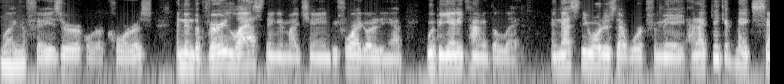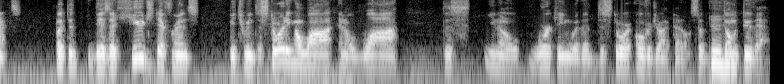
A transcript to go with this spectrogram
like mm-hmm. a phaser or a chorus. And then the very last thing in my chain before I go to the amp would be any kind of delay and that's the orders that work for me and i think it makes sense but the, there's a huge difference between distorting a wah and a wah this you know working with a distort overdrive pedal so mm-hmm. don't do that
